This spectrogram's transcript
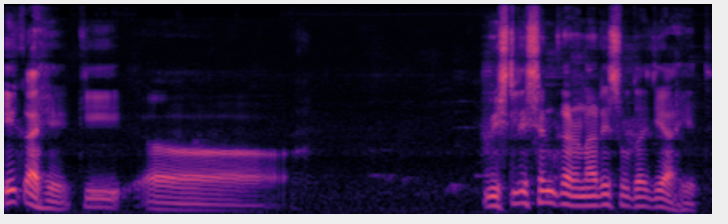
एक आहे की विश्लेषण करणारे सुद्धा जे आहेत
